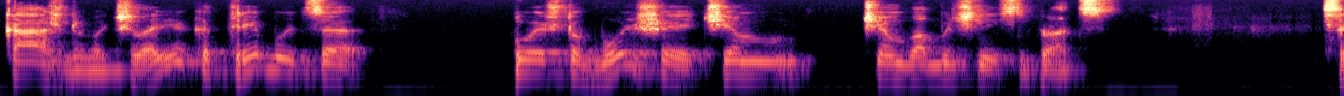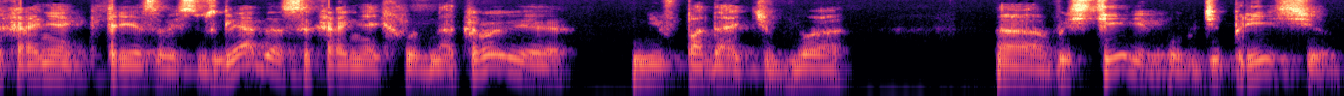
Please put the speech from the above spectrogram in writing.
каждого человека требуется кое-что большее, чем, чем в обычной ситуации. Сохранять трезвость взгляда, сохранять хладнокровие, не впадать в, э, в истерику, в депрессию,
